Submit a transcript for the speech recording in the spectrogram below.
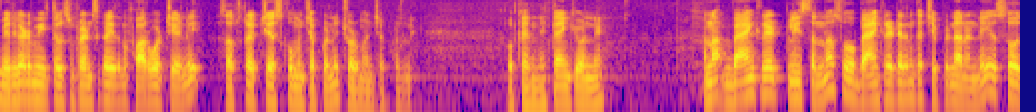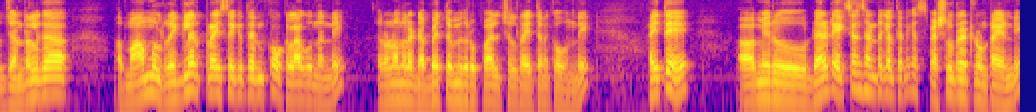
మీరు కూడా మీకు తెలిసిన ఫ్రెండ్స్ కూడా ఏదైనా ఫార్వర్డ్ చేయండి సబ్స్క్రైబ్ చేసుకోమని చెప్పండి చూడమని చెప్పండి. ఓకే అండి థ్యాంక్ యూ అండి. అన్న బ్యాంక్ రేట్ ప్లీజ్ అన్న సో బ్యాంక్ రేట్ ఏదైనా చెప్పినానండి సో జనరల్గా మామూలు రెగ్యులర్ ప్రైస్ అయితే కనుక ఒకలాగా ఉందండి రెండు వందల డెబ్బై తొమ్మిది రూపాయల చిల్లర అయితే కనుక ఉంది. అయితే మీరు డైరెక్ట్ ఎక్స్చేంజ్ సెంటర్కి వెళ్తే కనుక స్పెషల్ రేట్లు ఉంటాయండి.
